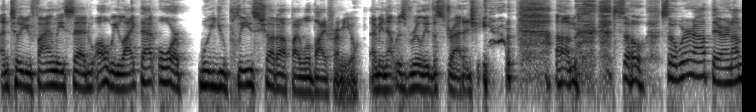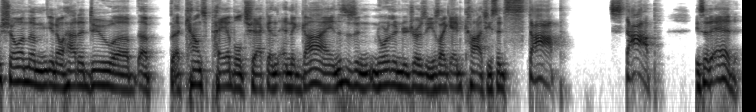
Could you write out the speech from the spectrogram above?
until you finally said, "Oh, we like that," or "Will you please shut up? I will buy from you." I mean, that was really the strategy. um, so so we're out there, and I'm showing them, you know, how to do a, a accounts payable check and, and the guy and this is in northern new jersey he's like ed koch. He said stop. Stop. He said ed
